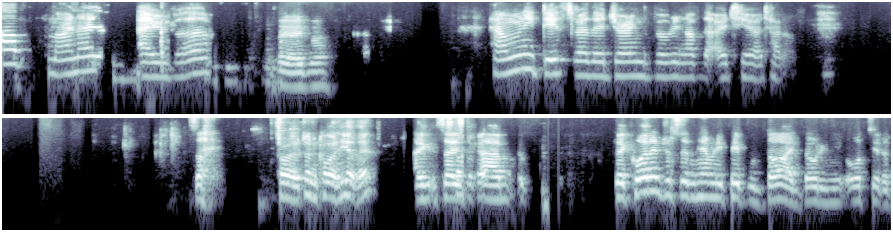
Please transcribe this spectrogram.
Um, My name is Ava. Hey, Ava. How many deaths were there during the building of the Otira Tunnel? So, Sorry, I didn't quite hear that. okay, so um, they're quite interested in how many people died building the Otira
